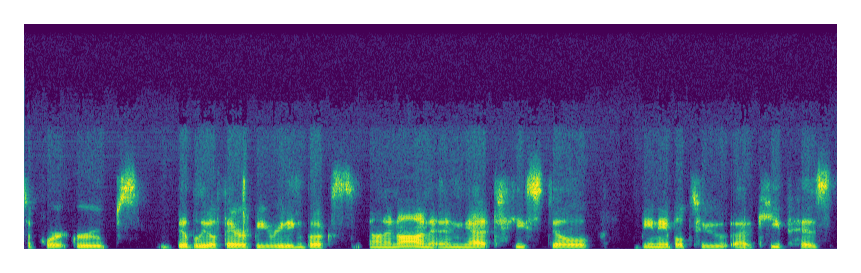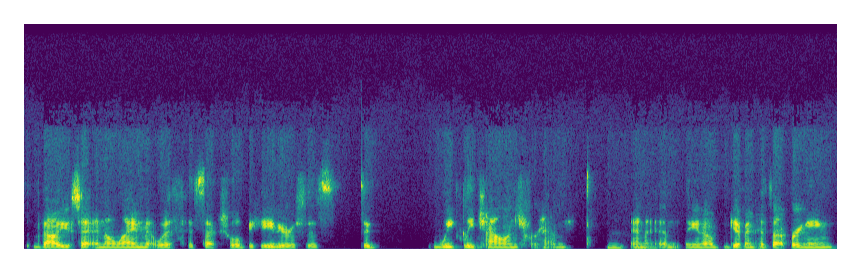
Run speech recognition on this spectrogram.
support groups, bibliotherapy, reading books, on and on. And yet he still being able to uh, keep his value set in alignment with his sexual behaviors is a weekly challenge for him. Mm-hmm. And, and, you know, given his upbringing,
